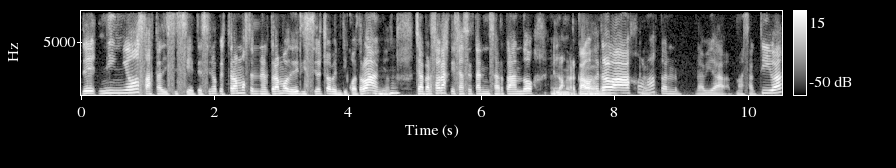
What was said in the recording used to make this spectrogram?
de niños hasta 17, sino que estamos en el tramo de 18 a 24 años. O sea, personas que ya se están insertando en, los mercados de trabajo, ¿no? Están en la vida más activa.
